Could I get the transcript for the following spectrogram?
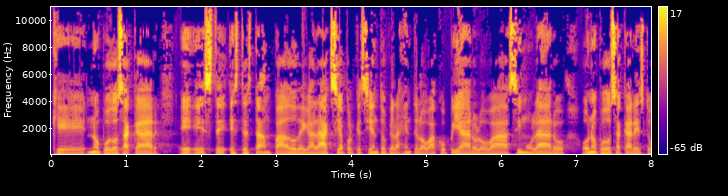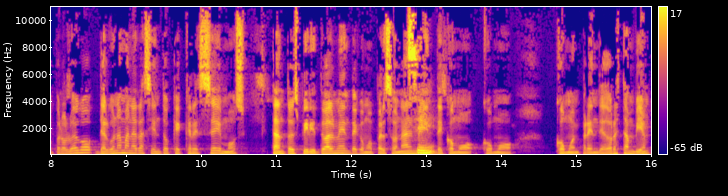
que no puedo sacar eh, este, este estampado de galaxia porque siento que la gente lo va a copiar o lo va a simular o, o no puedo sacar esto, pero luego de alguna manera siento que crecemos tanto espiritualmente como personalmente, como, como, como emprendedores también,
